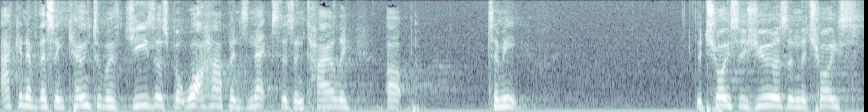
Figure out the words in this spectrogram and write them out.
I can have this encounter with Jesus, but what happens next is entirely up to me. The choice is yours, and the choice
